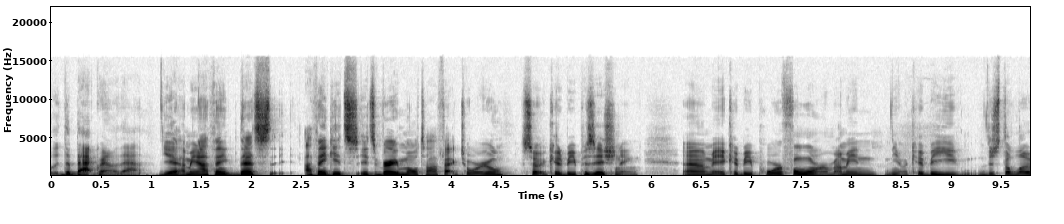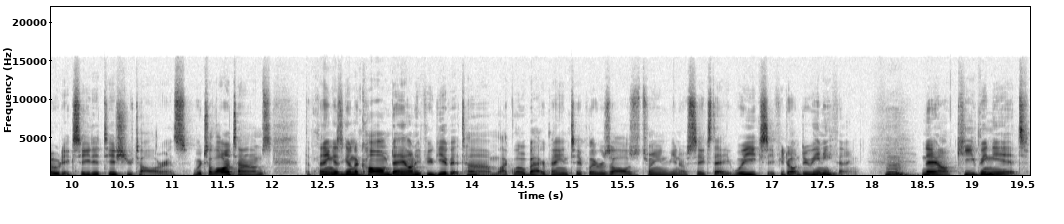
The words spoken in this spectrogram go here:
the background of that. Yeah, I mean, I think that's I think it's it's very multifactorial. So it could be positioning, um, it could be poor form. I mean, you know, it could be just the load exceeded tissue tolerance, which a lot of times the thing is going to calm down if you give it time. Like low back pain typically resolves between you know six to eight weeks if you don't do anything. Now, keeping it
